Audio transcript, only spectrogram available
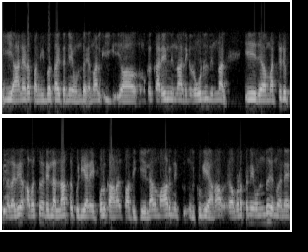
ഈ ആനയുടെ സമീപത്തായി തന്നെ ഉണ്ട്. എന്നാൽ ഈ നമുക്ക് കരയിൽ നിന്നാൽ അല്ലെങ്കിൽ റോഡിൽ നിന്നാൽ ഈ മറ്റൊരു അതായത് അവസ്ഥ നിലയിൽ അല്ലാത്ത പിടിയാനെ ഇപ്പോൾ കാണാൻ സാധിക്കുകയില്ല. അത് മാറി നിൽക്കു- നിൽക്കുകയാണ്. അവിടെ തന്നെ ഉണ്ട് എന്ന് തന്നെ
